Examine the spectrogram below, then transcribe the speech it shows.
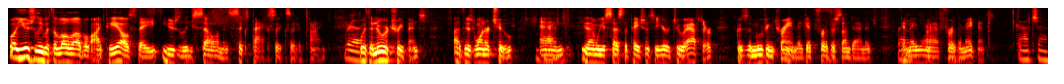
Well, usually with the low-level IPLs, they usually sell them in six-packs, six at a time. Really? With the newer treatments, uh, there's one or two, Okay. and then we assess the patients a year or two after, because the moving train, they get further sun damage. They may want to have further maintenance. Gotcha.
